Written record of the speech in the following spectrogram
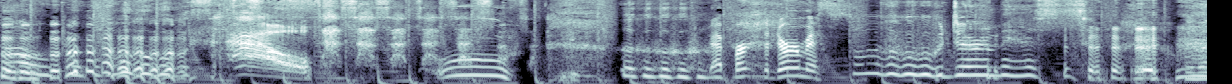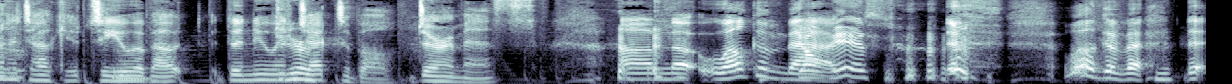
Ow! Ooh. that burnt the dermis. Ooh, Dermis. we want to talk you- to you about the new injectable Dermis. Um, welcome Don't back. miss. welcome back. The,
